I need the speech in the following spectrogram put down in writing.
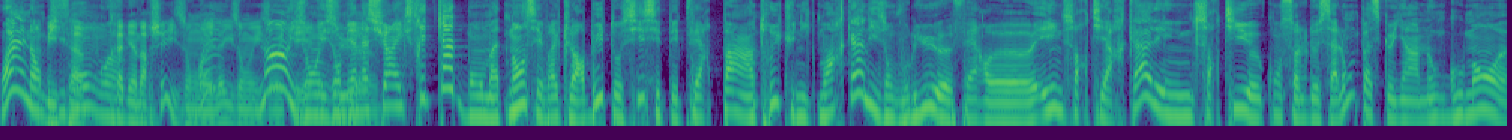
Ouais, non, Mais puis ça bon, a très bien marché. Ils ont, ouais. là, ils ont, ils non, ont, été ils ont, ils ont là-dessus, bien assuré avec Street 4. Bon, maintenant, c'est vrai que leur but aussi, c'était de faire pas un truc uniquement arcade. Ils ont voulu euh, faire euh, et une sortie arcade et une sortie euh, console de salon parce qu'il y a un engouement,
